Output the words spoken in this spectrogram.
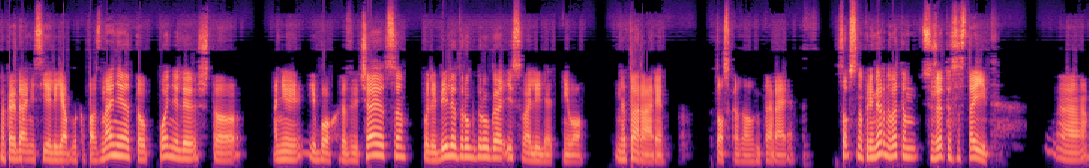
но когда они съели яблоко познания, то поняли, что они и Бог различаются, полюбили друг друга и свалили от него. На Тараре. Кто сказал на Тараре? Собственно, примерно в этом сюжет и состоит. Э,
